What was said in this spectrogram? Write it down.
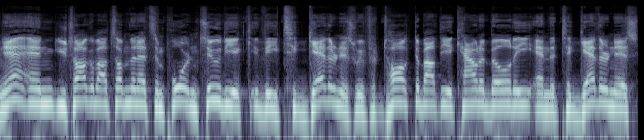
Yeah, and you talk about something that's important too the the togetherness. We've talked about the accountability and the togetherness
